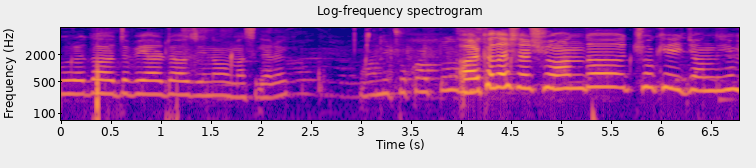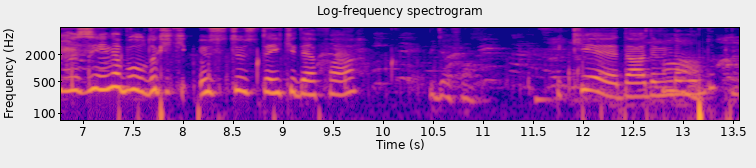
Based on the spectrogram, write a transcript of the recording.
Burada da bir yerde hazine olması gerek. Yani çok altta olmaz. Arkadaşlar şu anda çok heyecanlıyım. Hazine bulduk iki, üst üste iki defa. bir defa. İki daha demin de Ha. bulduk. ya.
